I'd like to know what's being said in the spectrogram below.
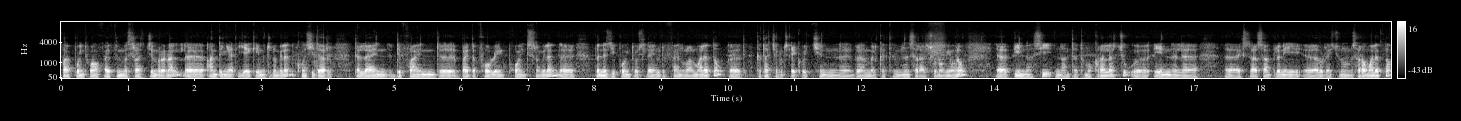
5.15ን መስራት ጀምረናል። አንደኛ ጥያቄ ምንድን ነው የሚለን consider line defined by following points ነው የሚለን። በእነዚህ point ኦች line ኡ define ሆኗል ማለት ነው። ከታች ጥያቄዎችን በመመልከት የምንሰራቸው ነው የሚሆነው። b እና c እናንተ ትሞክራላችሁ። a ን ለ extra sample እኔ አብሬያችሁ ነው የምሰራው ማለት ነው።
